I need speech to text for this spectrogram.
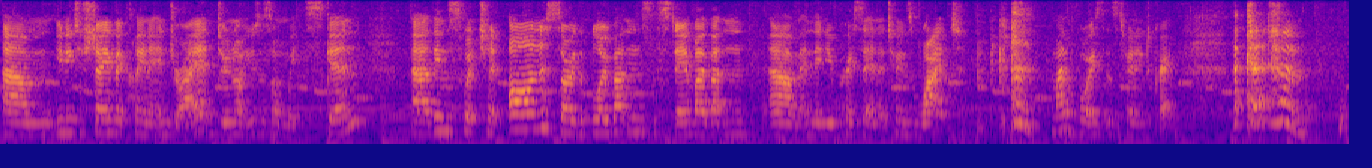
Um, you need to shave it, clean it and dry it. Do not use this on wet skin. Uh, then switch it on, so the blue button's the standby button, um, and then you press it and it turns white. My voice is turning to crap.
